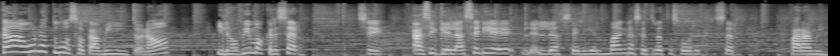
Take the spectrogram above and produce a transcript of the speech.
Cada uno tuvo su caminito, ¿no? Y los vimos crecer. Sí. Así que la serie, la serie, el manga se trata sobre crecer, para mí.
